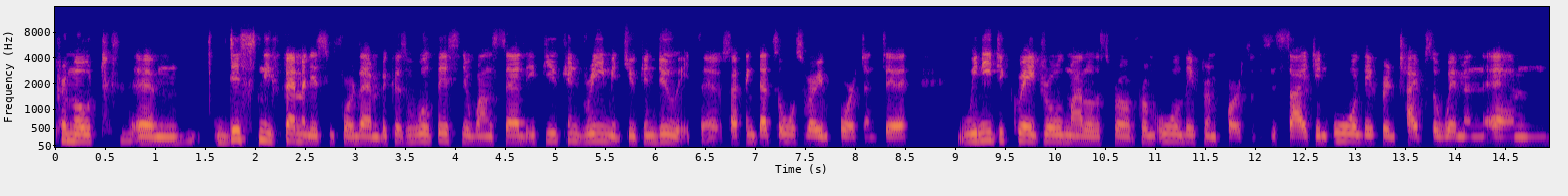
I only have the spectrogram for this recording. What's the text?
promote um, Disney feminism for them because Walt Disney once said, if you can dream it, you can do it. Uh, so I think that's also very important. Uh, we need to create role models from, from all different parts of the society and all different types of women um,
